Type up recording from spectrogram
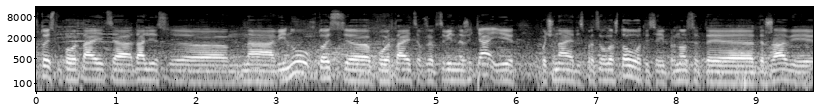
хтось повертається далі е, на війну, хтось е, повертається вже в цивільне життя і починає десь працевлаштовуватися і приносити державі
